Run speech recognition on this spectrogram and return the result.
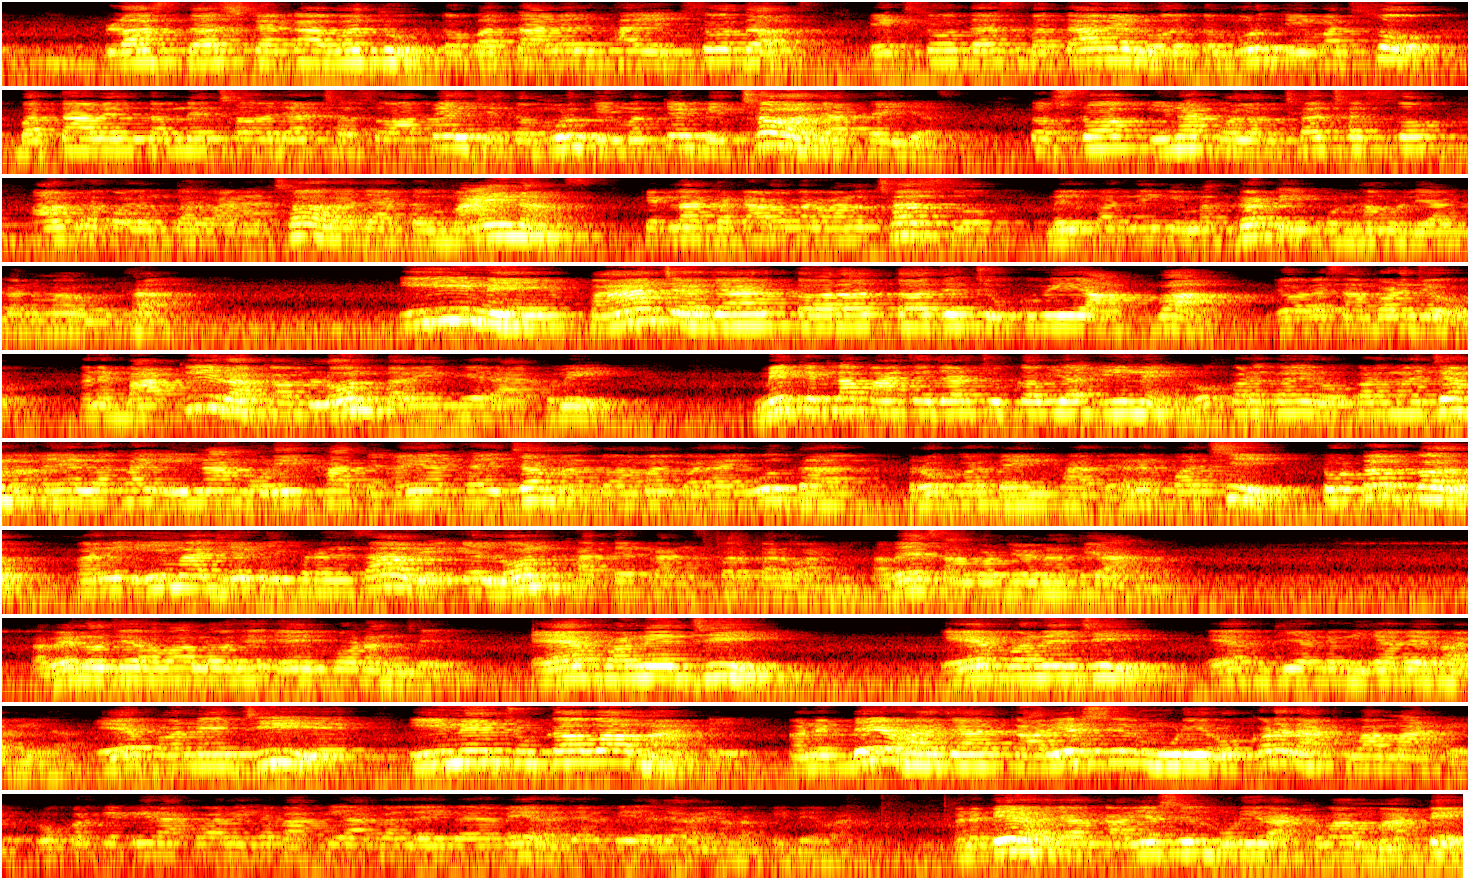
પ્લસ દસ ટકા વધુ, તો બતાવેલ થાય 110 110 બતાવેલ હોય તો મૂળ કિંમત 100 બતાવેલ તમને 6600 આપેલ છે, તો મૂળ કિંમત કેટલી? 6000 થઈ જશે. તો stock inner column 6600 outer column કરવાના 6000 તો માઇનસ કેટલા ઘટાડો કરવાનો? 600 મિલકતની કિંમત ઘટી, પુનઃ મૂલ્યાંકનમાં ઉધાર ઈ ને 5000 તરત જ ચૂકવી આપવા. જો હવે સાંભળજો. અને બાકી રકમ લોન તરીકે રાખવી. મેં કેટલા 5000 ચૂકવ્યા ઈને? રોકડ ગઈ, રોકડમાં જમા, અહીંયા લખાય ઈના મૂડી ખાતે, અહીંયા થાય જમા, તો આમાં કરાય ઉધાર રોકડ બેંક ખાતે. અને પછી ટોટલ કરો, અને ઈમાં જે ડિફરન્સ આવે એ લોન ખાતે ટ્રાન્સફર કરવાની. હવે સાંભળજો એનાથી આગળ. હવેનો જે હવાલો છે એ ઇમ્પોર્ટન્ટ છે. એફ અને જી એફ અને જી એફ જી એટલે બીજા બે ભાગીદાર એફ અને જી ઈને ચૂકવવા માટે અને બે હજાર કાર્યશીલ મૂડી રોકડ રાખવા માટે, રોકડ કેટલી રાખવાની છે? બાકી આગળ લઈ ગયા બે હજાર બે હજાર અહીંયા લખી દેવાની. અને બે હજાર કાર્યશીલ મૂડી રાખવા માટે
